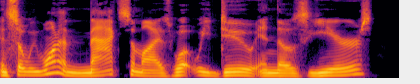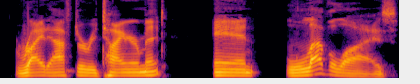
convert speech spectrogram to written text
And so we want to maximize what we do in those years right after retirement and levelize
